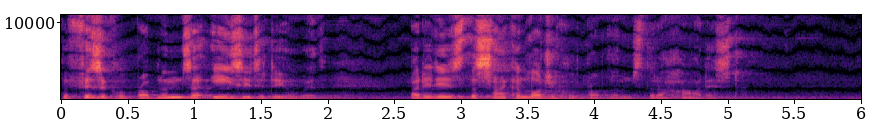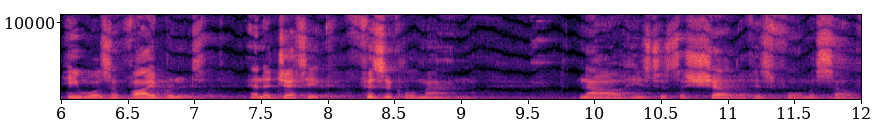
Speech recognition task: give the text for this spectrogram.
The physical problems are easy to deal with, but it is the psychological problems that are hardest. He was a vibrant, energetic, physical man. Now he's just a shell of his former self.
